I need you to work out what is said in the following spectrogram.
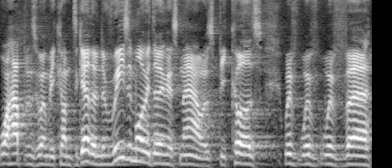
what happens when we come together. And the reason why we're doing this now is because we've, we've, we've, uh,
